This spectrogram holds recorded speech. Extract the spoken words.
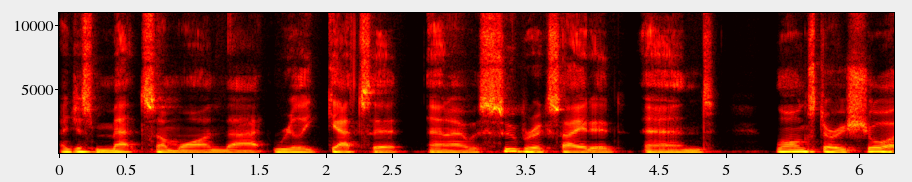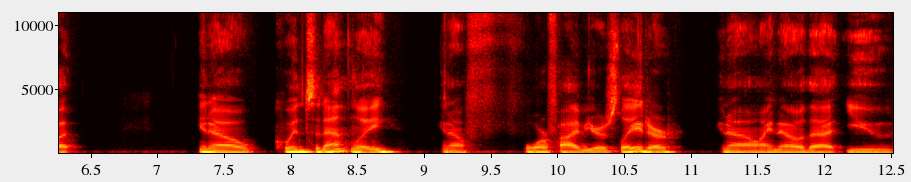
I just met someone that really gets it. And I was super excited. And long story short, you know, coincidentally, you know, four or five years later, you know, I know that you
